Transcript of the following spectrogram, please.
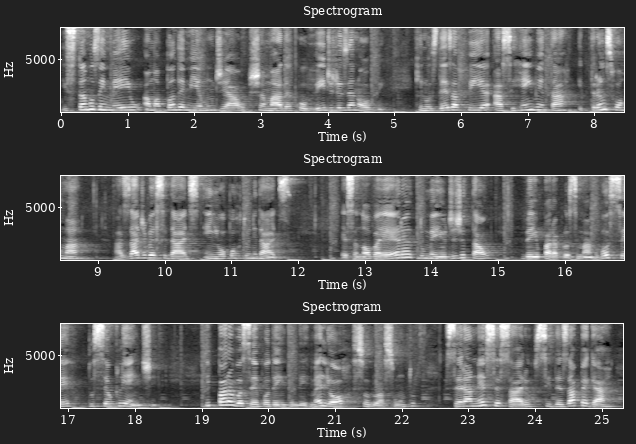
Estamos em meio a uma pandemia mundial chamada Covid-19, que nos desafia a se reinventar e transformar as adversidades em oportunidades. Essa nova era do meio digital veio para aproximar você do seu cliente. E para você poder entender melhor sobre o assunto, será necessário se desapegar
